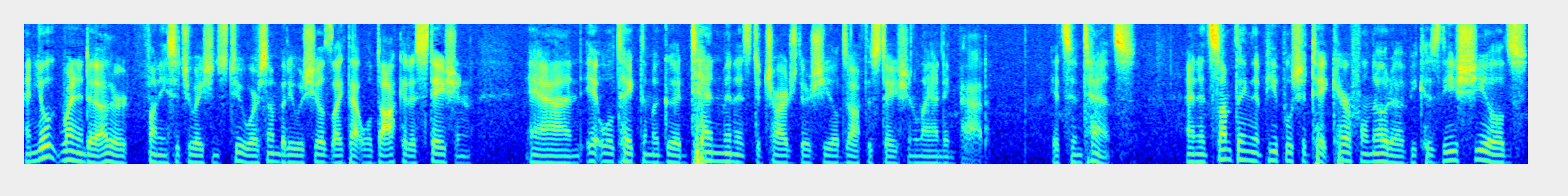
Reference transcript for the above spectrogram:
And you'll run into other funny situations too where somebody with shields like that will dock at a station and it will take them a good 10 minutes to charge their shields off the station landing pad. It's intense. And it's something that people should take careful note of because these shields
